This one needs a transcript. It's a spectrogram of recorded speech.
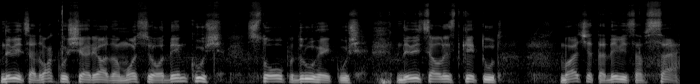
дивіться, два куща рядом. Ось один кущ, стовп, другий кущ. Дивіться, листки тут. Бачите, дивіться, все.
